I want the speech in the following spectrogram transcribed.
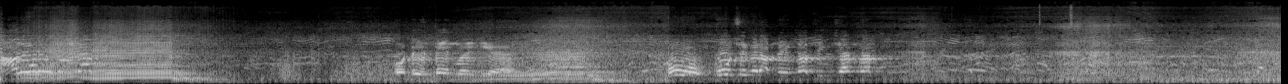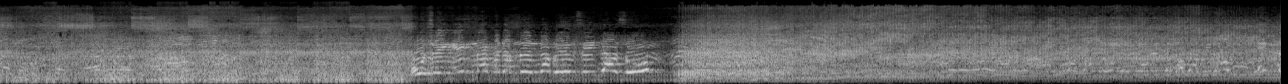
เอาเลยครับ โอ้ตื่นเต้นเลยเฮียโอ้โอ้ชิงระดับหนึ่งครับชิงแชมป์ครับโอ้ชิงเอ็กซ์แม็กระดับหนึ่งครับเอ็มซีเจ้าศูนย์เอ็กซ์ใน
